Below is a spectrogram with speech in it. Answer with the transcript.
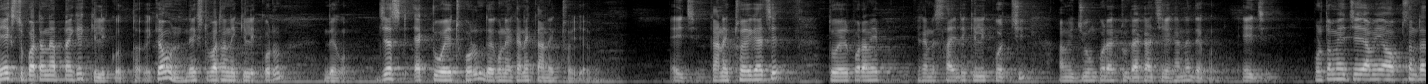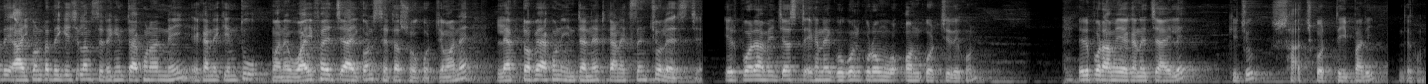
নেক্সট বাটনে আপনাকে ক্লিক করতে হবে। কেমন? নেক্সট বাটনে ক্লিক করুন। দেখুন জাস্ট একটু ওয়েট করুন, দেখুন এখানে কানেক্ট হয়ে যাবে। এই যে কানেক্ট হয়ে গেছে। তো এরপর আমি এখানে সাইডে ক্লিক করছি। আমি জুম করে একটু দেখাচ্ছি এখানে, দেখুন। এই যে, প্রথমে যে আমি অপশানটা আইকনটা দেখিয়েছিলাম, সেটা কিন্তু এখন আর নেই। এখানে কিন্তু মানে ওয়াইফাই যে আইকন সেটা শো করছে। মানে ল্যাপটপে এখন ইন্টারনেট কানেকশন চলে এসছে। এরপরে আমি জাস্ট এখানে গুগল ক্রোম অন করছি, দেখুন। এরপর আমি এখানে চাইলে কিছু সার্চ করতেই পারি, দেখুন।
